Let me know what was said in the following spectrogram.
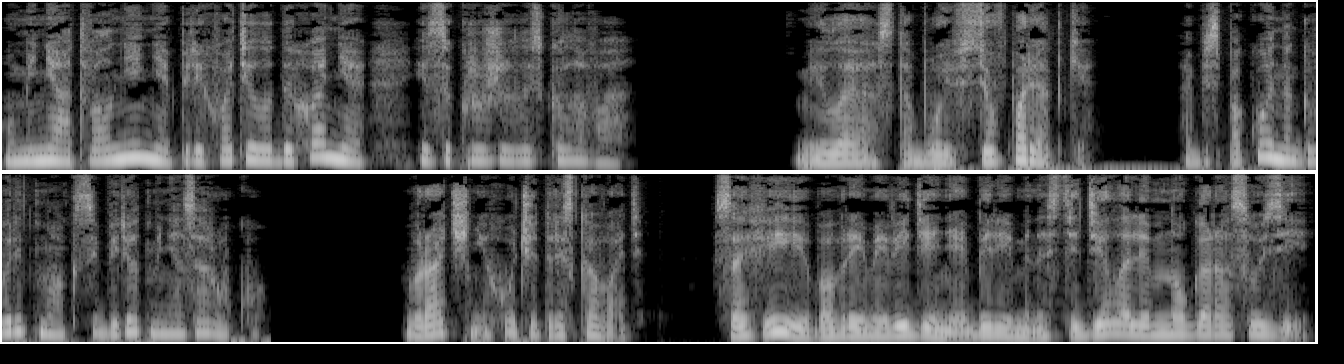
У меня от волнения перехватило дыхание и закружилась голова. «Милая, с тобой все в порядке?» Обеспокоенно говорит Макс и берет меня за руку. Врач не хочет рисковать. Софии во время ведения беременности делали много раз УЗИ,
